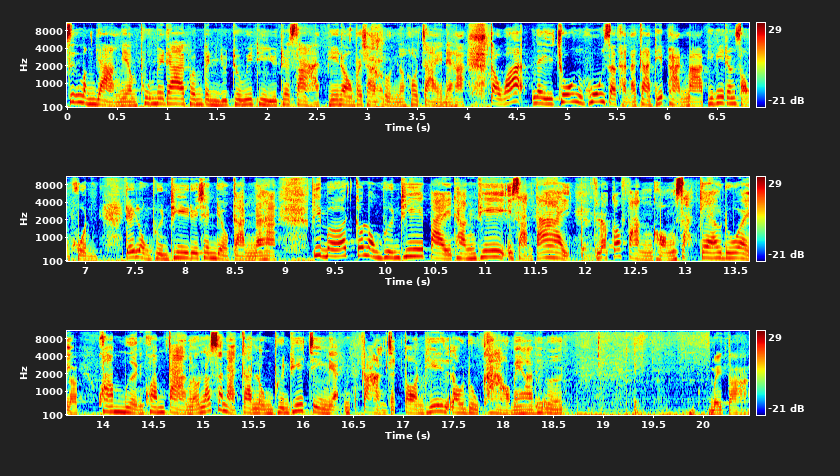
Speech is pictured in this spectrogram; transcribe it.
ซึ่งบางอย่างเนี่ยพูดไม่ได้เพราะมันเป็นยุทธวิธียุทธศาสตร์พี่น้องประชาชนก็เข้าใจนะคะ แต่ว่าในช่วงห่วงสถานการณ์ที่ผ่านมาพี่ๆทั้งสองคนได้ลงพื้นที่ด้วยเช่นเดียวกันนะคะพี่เบิร์ตก็ลงพื้นที่ไปทั้งที่อีสานใต้ แล้วก็ฝั่งของสระแก้วด้วยครับความเหมือนความต่างแล้วลักษณะการลงพื้นที่จริงเนี่ยต่างจากตอนที่เราดูข่าวไหมคะพี่เบิร์ตไม่ต่าง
